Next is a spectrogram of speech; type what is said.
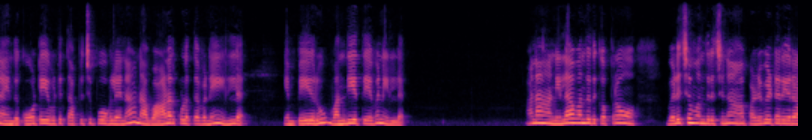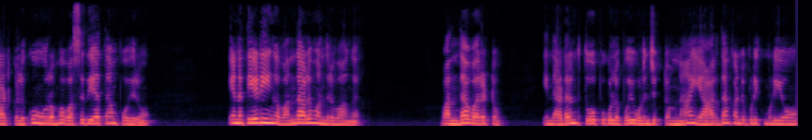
நான் இந்த கோட்டையை விட்டு தப்பிச்சு போகலைன்னா நான் வானர் குலத்தவனே இல்லை. என் பேரும் வந்தியத்தேவன் இல்லை. ஆனால் நிலா வந்ததுக்கப்புறம் வெளிச்சம் வந்துருச்சுன்னா பழுவேட்டரையர் ஆட்களுக்கும் ரொம்ப வசதியாக தான் போயிடும் என்னை தேடி இங்கே வந்தாலும் வந்துடுவாங்க வந்தால் வரட்டும். இந்த அடர்ந்த தோப்புக்குள்ளே போய் ஒளிஞ்சுக்கிட்டோம்னா யார் தான் கண்டுபிடிக்க முடியும்?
